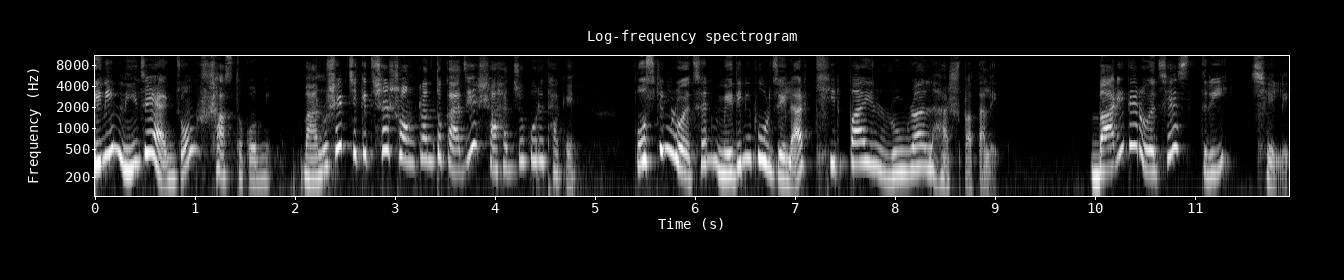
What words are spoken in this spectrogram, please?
তিনি নিজে একজন স্বাস্থ্যকর্মী। মানুষের চিকিৎসা সংক্রান্ত কাজে সাহায্য করে থাকেন। পোস্টিং রয়েছেন মেদিনীপুর জেলার ক্ষীরপাই রুরাল হাসপাতালে। বাড়িতে রয়েছে স্ত্রী, ছেলে।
